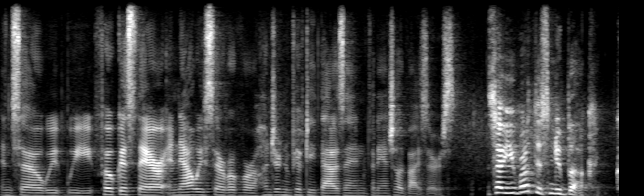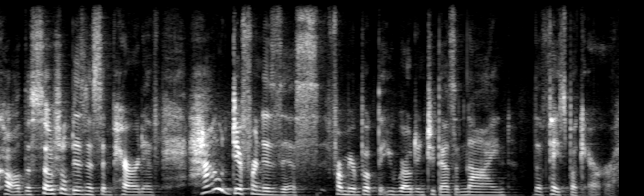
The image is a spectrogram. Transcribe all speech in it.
And so we, we focused there, and now we serve over 150,000 financial advisors. So you wrote this new book called The Social Business Imperative. How different is this from your book that you wrote in 2009, The Facebook Era?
